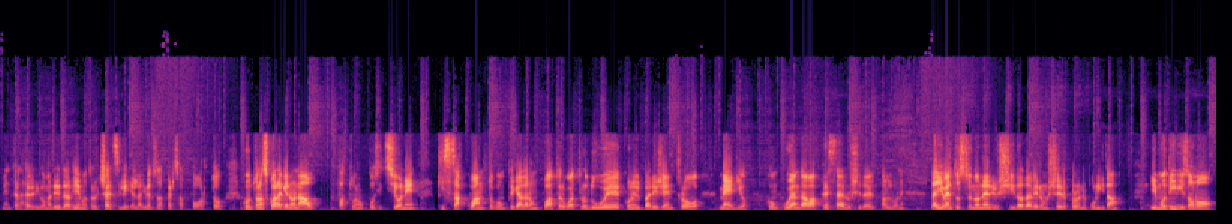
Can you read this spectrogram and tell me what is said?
mentre l'Atletico Madrid alla fine contro il Chelsea e la Juventus ha perso a Porto, contro una squadra che non ha fatto un'opposizione chissà quanto complicata, era un 4-4-2 con il baricentro medio, con cui andava a prestare l'uscita del pallone. La Juventus non è riuscita ad avere un'uscita del pallone pulita I motivi sono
